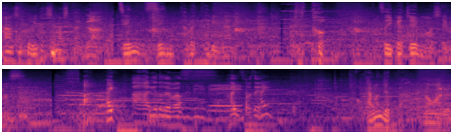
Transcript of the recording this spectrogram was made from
完食いたしましたが全然食べ足りない。ちょっと追加注文しちゃいます。あはいあありがとうございます。はいすいません、はい。頼んじゃったノンアル。生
